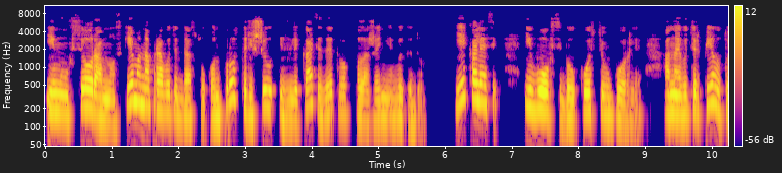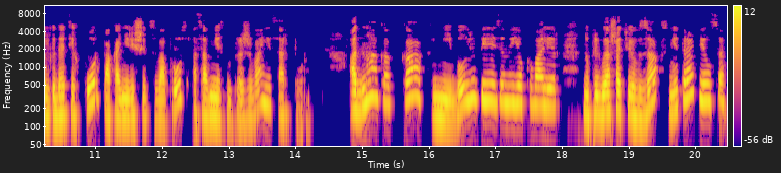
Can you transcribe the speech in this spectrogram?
и ему все равно, с кем она проводит досуг, он просто решил извлекать из этого положения выгоду. Ей Колясик и вовсе был костью в горле. Она его терпела только до тех пор, пока не решится вопрос о совместном проживании с Артуром. Однако, как ни был любезен ее кавалер, но приглашать ее в ЗАГС не торопился.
